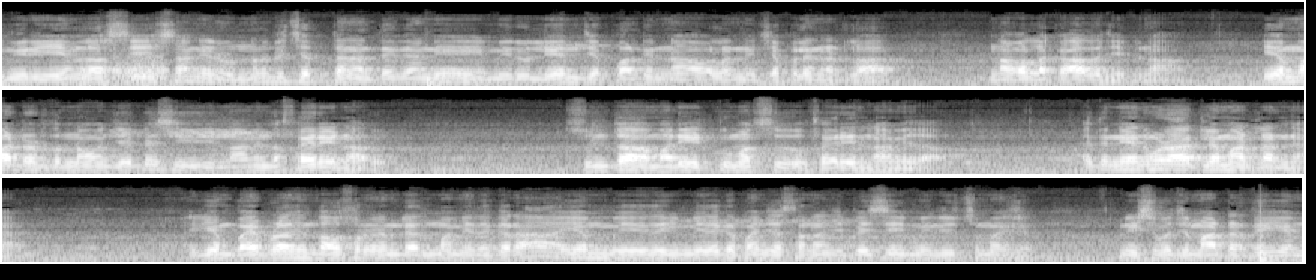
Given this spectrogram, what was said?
మీరు ఏం లాస్ట్ చేసినా నేను ఉన్నట్టు చెప్తాను అంతేగాని మీరు లేని చెప్పాలంటే నా వల్ల నేను చెప్పలేనట్లా. నా వల్ల కాదని చెప్పిన. ఏం మాట్లాడుతున్నావు అని చెప్పేసి నా మీద ఫైర్ అయినారు. సుంత మరీ టూ మంత్స్ ఫైర్ అయింది నా మీద. అయితే నేను కూడా అట్లే మాట్లాడినా. ఏం భయపడాల్సిన అవసరం ఏం లేదమ్మా మీ దగ్గర? ఏం మీ మీ దగ్గర పనిచేస్తానని చెప్పేసి మీరు ఇష్టమ నీ ఇష్టం వచ్చి మాట్లాడితే ఏం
